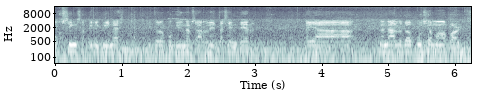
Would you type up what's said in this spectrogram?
boxing sa Pilipinas. Dito raw po ginanap sa Araneta Center. Kaya nanalo daw po siya mga parts.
